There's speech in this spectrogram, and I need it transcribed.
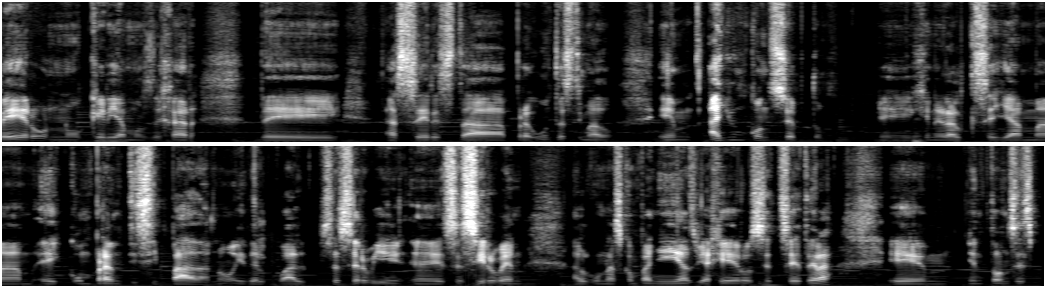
pero no queríamos dejar de hacer esta pregunta, estimado. Em, hay un concepto eh, general que se llama eh, compra anticipada, ¿no? Y del cual se, eh, se sirven algunas compañías, viajeros, etcétera. Em, entonces,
